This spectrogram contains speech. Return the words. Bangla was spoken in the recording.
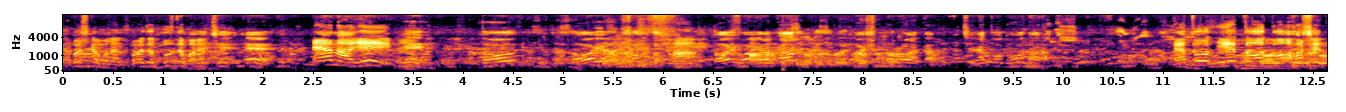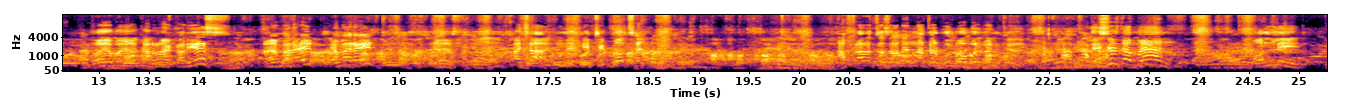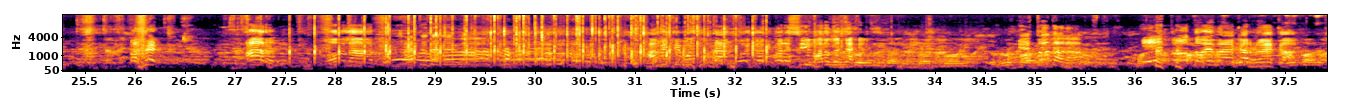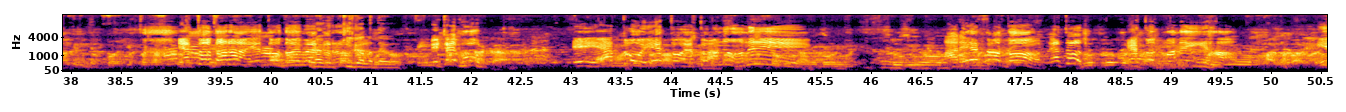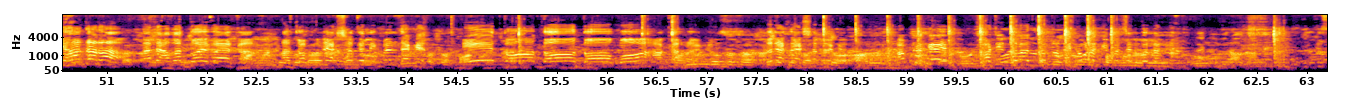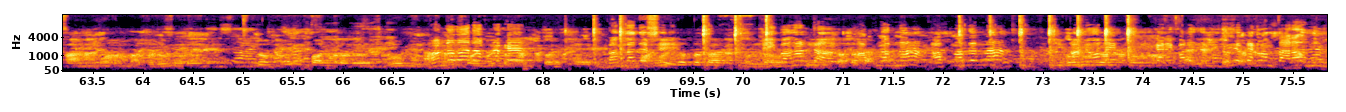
পরিষ্কার বলেন সবাই যাতে বুঝতে পারে। এ। না এ। হ্যাঁ। দয় ভয় আকার ভয় শূন্য আকার এত ধো ধারা। এত এ তো দ হাসেন। দয় বয় আকার আকার। Yes am I right am I right আচ্ছা উনি কি ঠিক বলছেন? আপনারা তো জানেন না তার ভুল বলবেন কি। This is the man only perfect R all আর আমি টিপু সুলতান বই তৈরি করেছি ভালো করে দেখেন এত দ্বারা এত দয় বায়াকার রয়াকা। এত দ্বারা এত দয় বায়াকার কি বলো দেখো। এটাই ভুল। এই এত এত এত মানে অনেক। আর এত এত এত মানে ইহা। ইহা দ্বারা তাহলে আবার দয় বায়াকার আর যখন একসাথে লিখবেন, দেখেন, এ, ত, দ দ, ব আকার একসাথে আপনাকে সঠিক বলার জন্য লেখাপড়া কি বললেন না? ধন্যবাদ আপনাকে। বাংলাদেশে এই বানানটা আপনার না, আপনাদের না। আমি অনেক দেখলাম, তারাও ভুল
